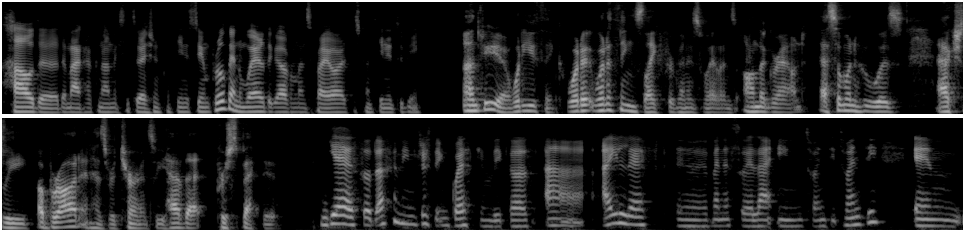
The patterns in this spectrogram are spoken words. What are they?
how the the macroeconomic situation continues to improve and where the government's priorities continue to be. Andrea, what do you think? What are, what are things like for Venezuelans on the ground as someone who was actually abroad and has returned? So you have that perspective. Yeah, so that's an interesting question because uh, I left uh, Venezuela in 2020 and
